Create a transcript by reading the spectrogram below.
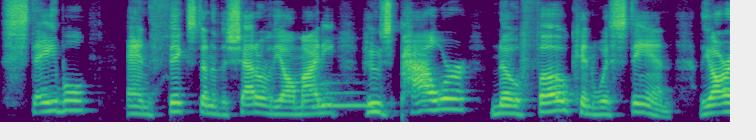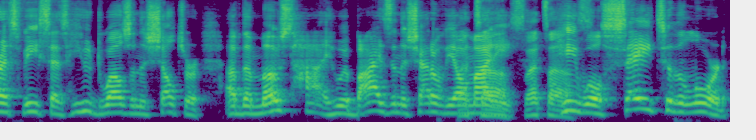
stable and fixed under the shadow of the Almighty, whose power no foe can withstand. The RSV says, He who dwells in the shelter of the Most High, who abides in the shadow of the That's Almighty, us. That's us. he will say to the Lord,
